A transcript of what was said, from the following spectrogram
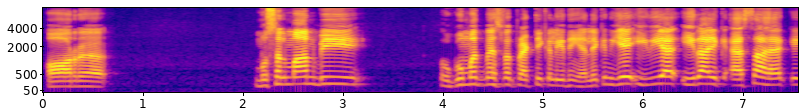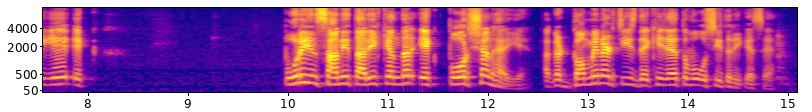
اور مسلمان بھی حکومت میں اس وقت پریکٹیکلی نہیں ہے لیکن یہ ایریا، ایرا ایک ایسا ہے کہ یہ ایک پوری انسانی تاریخ کے اندر ایک پورشن ہے یہ۔ اگر ڈومیننٹ چیز دیکھی جائے تو وہ اسی طریقے سے ہے۔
